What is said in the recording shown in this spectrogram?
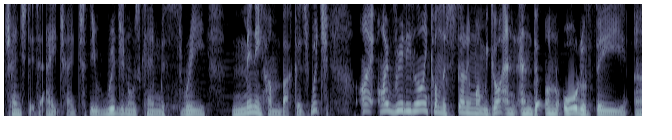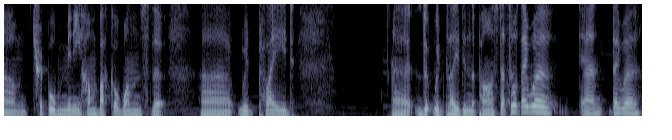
changed it to HH. The originals came with three mini humbuckers, which I, I really like on the Sterling one we got, and, and on all of the um, triple mini humbucker ones that uh, we'd played. Uh, that we'd played in the past, I thought they were uh, they were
